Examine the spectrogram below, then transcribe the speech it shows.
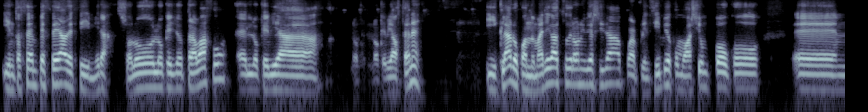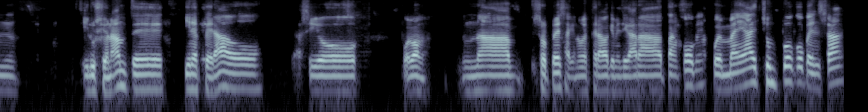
Y entonces empecé a decir, mira, solo lo que yo trabajo es lo que voy a, lo, que voy a obtener. Y claro, cuando me ha llegado esto de la universidad, pues al principio como ha sido un poco eh, ilusionante, inesperado, ha sido, pues vamos, una sorpresa que no esperaba que me llegara tan joven, pues me ha hecho un poco pensar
